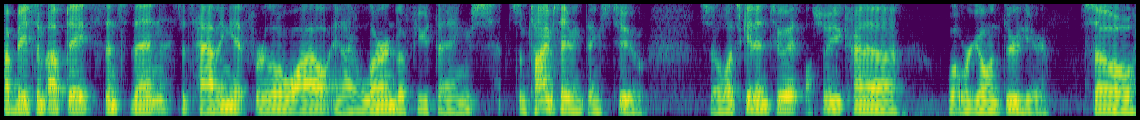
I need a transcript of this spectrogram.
I've made some updates since then, since having it for a little while, and I've learned a few things, some time-saving things too. So let's get into it. I'll show you kind of what we're going through here. So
